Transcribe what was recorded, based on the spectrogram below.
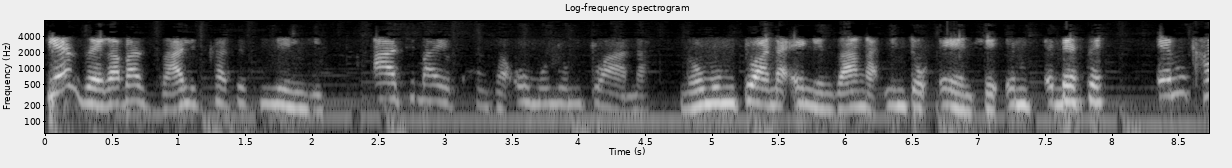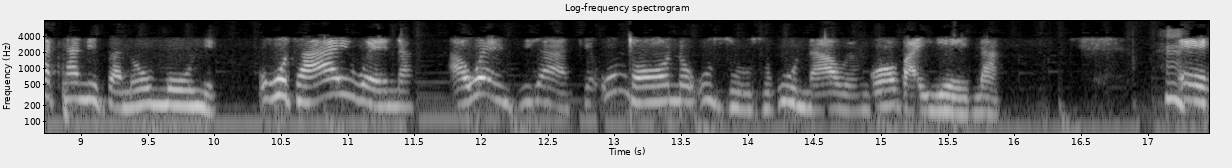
Yenzeka abazali isikhathi esiningi athi bayekhuza omunye umntwana noma umntwana engenzanga into enhle bese emqhathanisa nomunye ukuthi hayi wena awenzi kahle ungcono uzuzu kunawe ngoba yena. Eh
